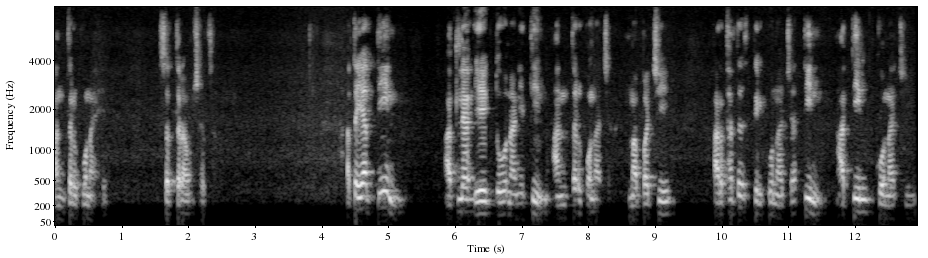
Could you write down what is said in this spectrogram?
अंतरकोण आहे? सत्तर अंशाचा. आता या तीन आतल्या एक दोन आणि तीन आंतरकोणाच्या मापाची अर्थातच त्रिकोणाच्या तीन. आतील कोणाची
